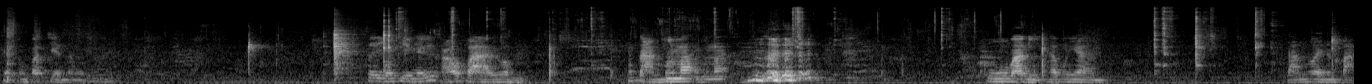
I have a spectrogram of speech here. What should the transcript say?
แต่ผมพักเสียนตรงนี้ใส่ยงทีมยังคือขาวฟ้าอยู่น้ำตาลหิมะหิมะคูมาหมิครับมืองานตามด้วยน้ำปลา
